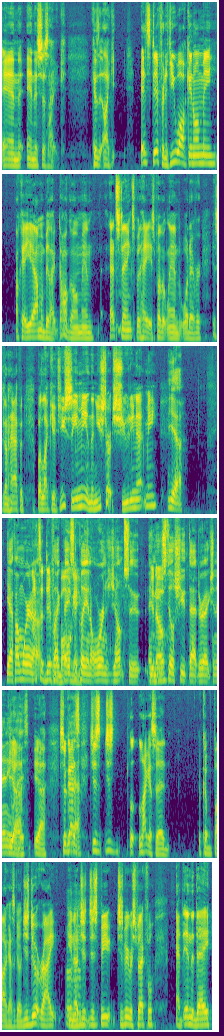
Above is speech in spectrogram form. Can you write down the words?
and and it's just like because like it's different. If you walk in on me, okay, yeah, I'm gonna be like doggone man, that stinks. But hey, it's public land, whatever. It's gonna happen. But like if you see me and then you start shooting at me, Yeah. Yeah, if I'm wearing That's a different like ball basically an orange jumpsuit and You you, know? still shoot that direction anyways. Yeah, yeah. So guys, Yeah. just just like I said a couple podcasts ago, just do it right. You know, Mm-hmm. just just be just be respectful. At the end of the day,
